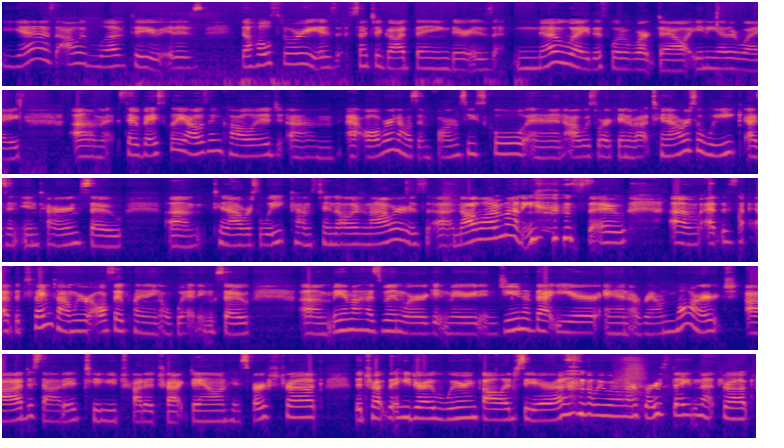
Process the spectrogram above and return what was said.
Yes, I would love to. It is the whole story is such a God thing. There is no way this would have worked out any other way. Um, so basically, I was in college um, at Auburn. I was in pharmacy school, and I was working about ten hours a week as an intern. So, um, ten hours a week times ten dollars an hour is uh, not a lot of money. so, um, at the at the same time, we were also planning a wedding. So, um, me and my husband were getting married in June of that year, and around March, I decided to try to track down his first truck, the truck that he drove when we were in college, Sierra. we went on our first date in that truck.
